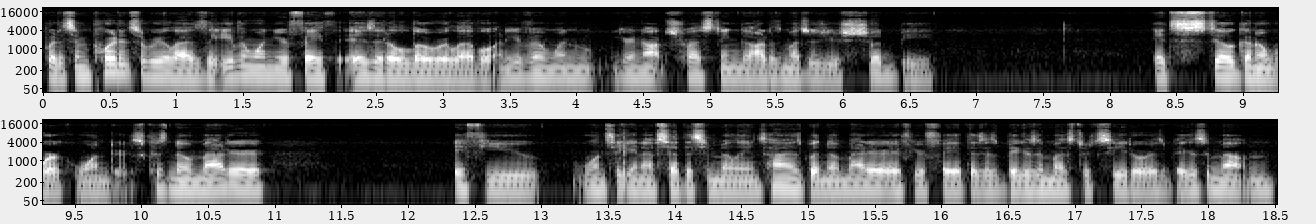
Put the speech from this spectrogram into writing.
But it's important to realize that even when your faith is at a lower level, and even when you're not trusting God as much as you should be, it's still going to work wonders. Because no matter if you, once again, I've said this a million times, but no matter if your faith is as big as a mustard seed or as big as a mountain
